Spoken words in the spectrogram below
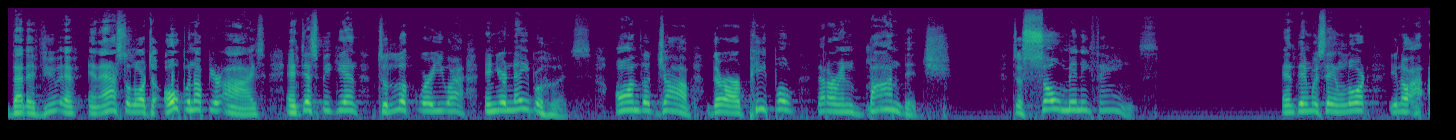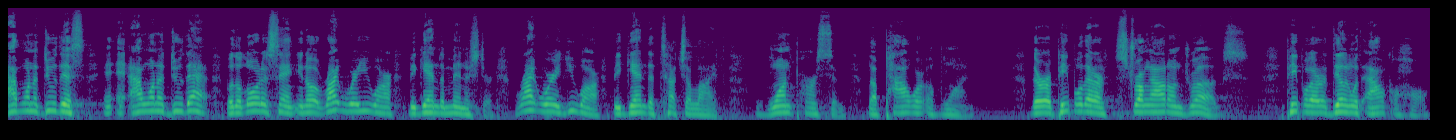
that if you if, and ask the Lord to open up your eyes and just begin to look where you are in your neighborhoods, on the job, there are people that are in bondage to so many things. And then we're saying, Lord, you know, I, I want to do this and I want to do that. But the Lord is saying, you know, right where you are, begin to minister. Right where you are, begin to touch a life. One person, the power of one. There are people that are strung out on drugs, people that are dealing with alcohol,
